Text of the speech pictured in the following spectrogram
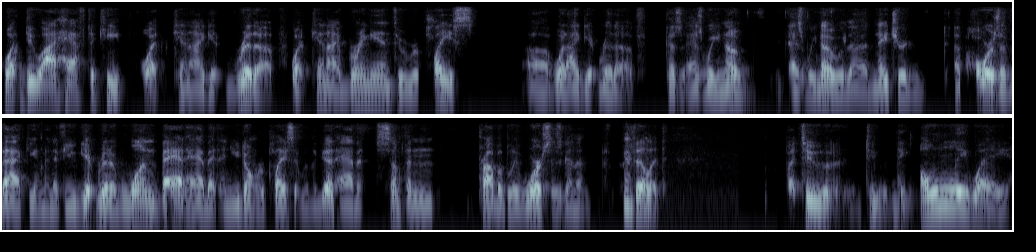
what do i have to keep? What can i get rid of? What can i bring in to replace uh, what i get rid of? Because as we know, as we know, uh, nature abhors a vacuum, and if you get rid of one bad habit and you don't replace it with a good habit, something probably worse is going to fill it. But to to the only way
